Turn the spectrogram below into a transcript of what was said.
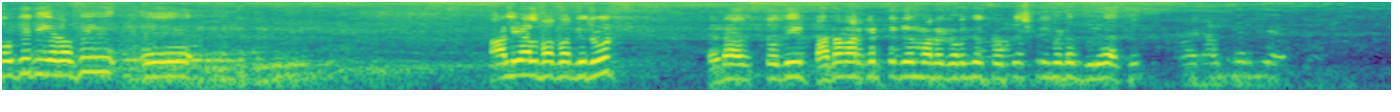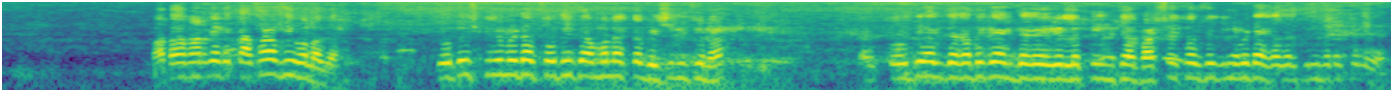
সৌদি দিয়ে আছি আলিয়াল বাজারি রুট। এটা সৌদি বাধা মার্কেট থেকে মনে করেন যে চব্বিশ কিলোমিটার দূরে আছে। বাধা মার্কেটের কাছাকাছি বলা যায়। চৌত্রিশ কিলোমিটার সৌদি তেমন একটা বেশি কিছু না। সৌদি এক জায়গা থেকে এক জায়গায় গেলে তিন, চার, পাঁচশো, ছয়শো কিলোমিটার, এক হাজার কিলোমিটার চলে যায়।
